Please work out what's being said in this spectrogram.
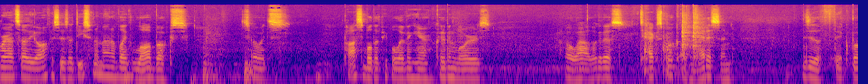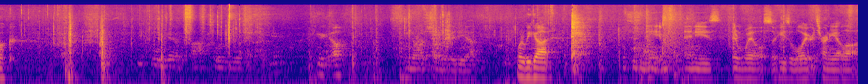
Right outside the office is a decent amount of like law books. So it's possible that people living here could have been lawyers. Oh wow, look at this. Textbook of medicine. This is a thick book. Here you go. You know, I'll show the video. What do we got? This is his name, and he's in Wales, so he's a lawyer, attorney at law.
